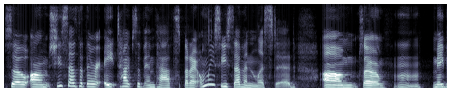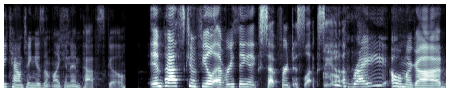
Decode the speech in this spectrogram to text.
So um, she says that there are eight types of empaths, but I only see seven listed. Um, so mm, maybe counting isn't like an empath skill. Empaths can feel everything except for dyslexia. right? Oh my god.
